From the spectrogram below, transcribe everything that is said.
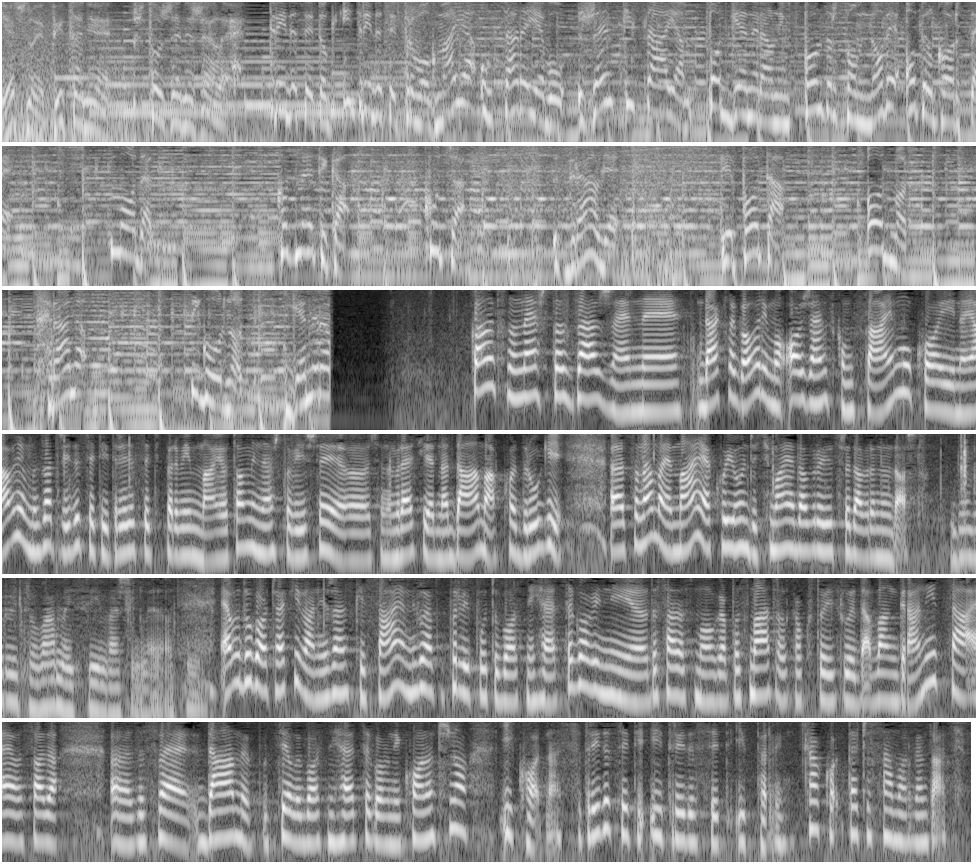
Vječno je pitanje što žene žele. 30. i 31. maja u Sarajevu ženski sajam pod generalnim sponzorstvom nove Opel Corse. Moda, kozmetika, kuća, zdravlje, ljepota, odmor, hrana, sigurnost, general Konačno nešto za žene. Dakle, govorimo o ženskom sajmu koji najavljujemo za 30. i 31. maj. O tome nešto više e, će nam reći jedna dama, ko drugi. E, sa nama je Maja Kojundžić. Maja, dobro jutro, dobro nam došla. Dobro jutro vama i svim vašim gledalcima. Evo dugo očekivani ženski sajem, izgleda po prvi put u Bosni i Hercegovini. E, do sada smo ga posmatrali kako to izgleda van granica. Evo sada za sve dame u cijeloj Bosni i Hercegovini konačno i kod nas. 30. i 31. Kako teče sama organizacija?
